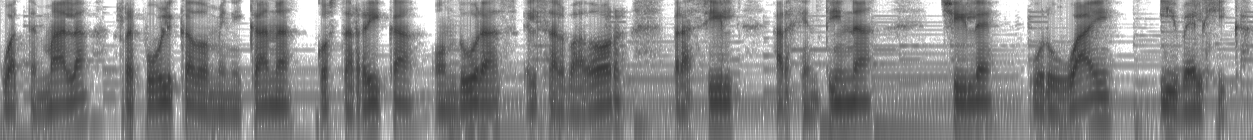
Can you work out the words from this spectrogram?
Guatemala, República Dominicana, Costa Rica, Honduras, El Salvador, Brasil, Argentina, Chile, Uruguay y Bélgica.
